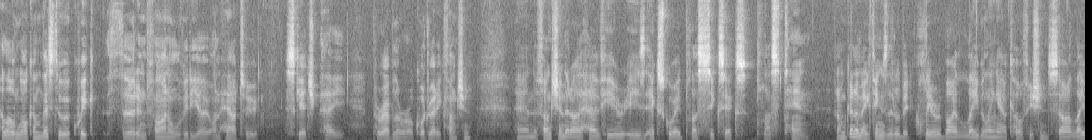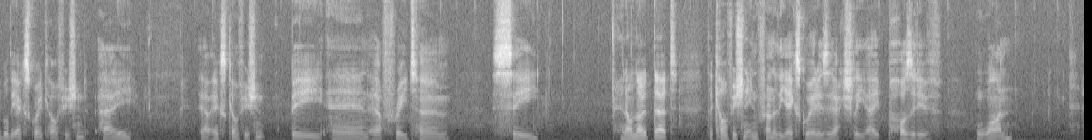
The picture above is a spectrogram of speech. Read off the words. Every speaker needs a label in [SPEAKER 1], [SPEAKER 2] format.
[SPEAKER 1] Hello and welcome. Let's do a quick third and final video on how to sketch a parabola or a quadratic function. And the function that I have here is x squared plus 6x plus 10. And I'm going to make things a little bit clearer by labeling our coefficients. So I'll label the x squared coefficient a, our x coefficient b, and our free term c. And I'll note that the coefficient in front of the x squared is actually a positive 1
